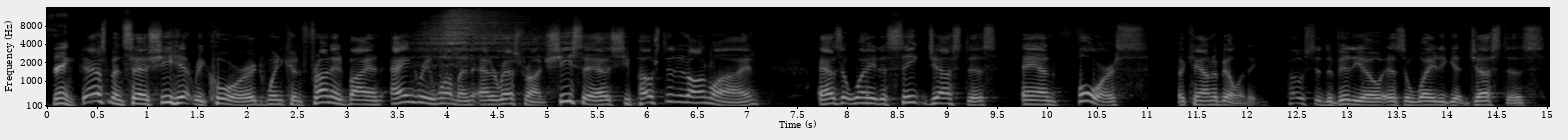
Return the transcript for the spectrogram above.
thing. Jasmine says she hit record when confronted by an angry woman at a restaurant. She says she posted it online as a way to seek justice and force accountability. Posted the video as a way to get justice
